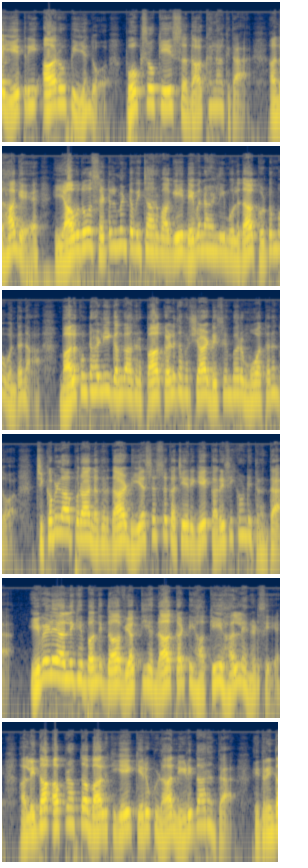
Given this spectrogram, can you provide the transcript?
ಏತ್ರಿ ಆರೋಪಿ ಎಂದು ಪೋಕ್ಸೋ ಕೇಸ್ ದಾಖಲಾಗಿದೆ. ಅಂದಹಾಗೆ, ಯಾವುದೋ ಸೆಟಲ್ಮೆಂಟ್ ವಿಚಾರವಾಗಿ ದೇವನಹಳ್ಳಿ ಮೂಲದ ಕುಟುಂಬವೊಂದನ್ನ ಬಾಲಕುಂಟಹಳ್ಳಿ ಗಂಗಾಧರಪ್ಪ ಕಳೆದ ವರ್ಷ ಡಿಸೆಂಬರ್ ಮೂವತ್ತರಂದು ಚಿಕ್ಕಬಳ್ಳಾಪುರ ನಗರದ ಡಿಎಸ್ಎಸ್ ಕಚೇರಿಗೆ ಕರೆಸಿಕೊಂಡಿದ್ರಂತೆ. ಈ ವೇಳೆ ಅಲ್ಲಿಗೆ ಬಂದಿದ್ದ ವ್ಯಕ್ತಿಯನ್ನ ಕಟ್ಟಿಹಾಕಿ ಹಲ್ಲೆ ನಡೆಸಿ ಅಲ್ಲಿದ್ದ ಅಪ್ರಾಪ್ತ ಬಾಲಕಿಗೆ ಕಿರುಕುಳ ನೀಡಿದ್ದಾರಂತ. ಇದರಿಂದ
